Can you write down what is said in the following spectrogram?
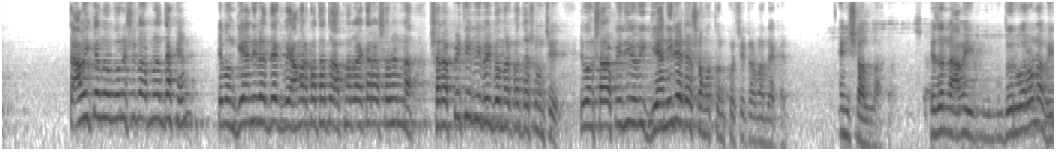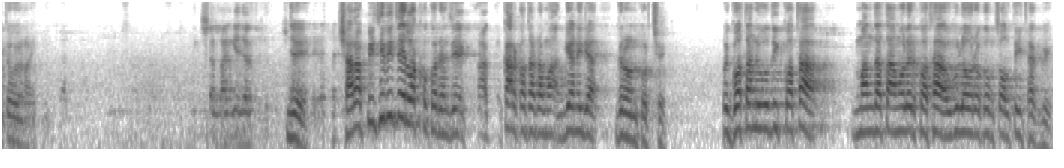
তা আমি কেন বলি সেটা আপনারা দেখেন। এবং জ্ঞানীরা দেখবে, আমার কথা তো আপনারা একারা শোনেন না, সারা পৃথিবীব্যাপী আমার কথা শুনছে, এবং সারা পৃথিবীব্যাপী জ্ঞানীরা এটা সমর্থন করছে, এটা আপনারা দেখেন ইনশাল্লাহ এজন্য আমি দুর্বলও না, ভীতও নয় যে সারা পৃথিবীতে লক্ষ্য করেন যে কার কথাটা জ্ঞানীরা গ্রহণ করছে। ওই গতানুগতিক কথা, মান্দাতা আমলের কথা, ওগুলো ওরকম চলতেই থাকবে।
